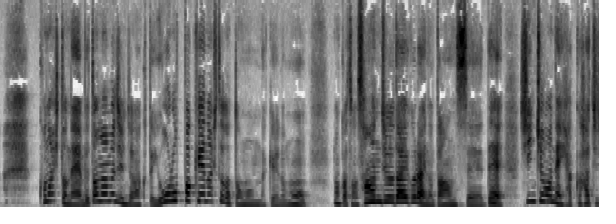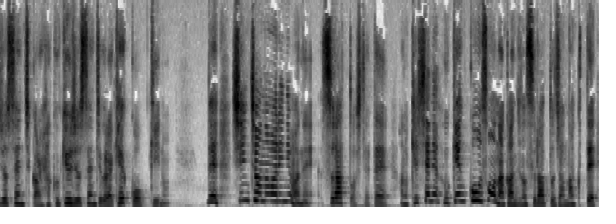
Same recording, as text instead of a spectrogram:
この人ねベトナム人じゃなくてヨーロッパ系の人だと思うんだけれどもなんかその30代ぐらいの男性で身長はね1 8 0センチから1 9 0センチぐらい結構大きいの。で身長の割にはねスラッとしててあの決してね不健康そうな感じのスラッとじゃなくて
